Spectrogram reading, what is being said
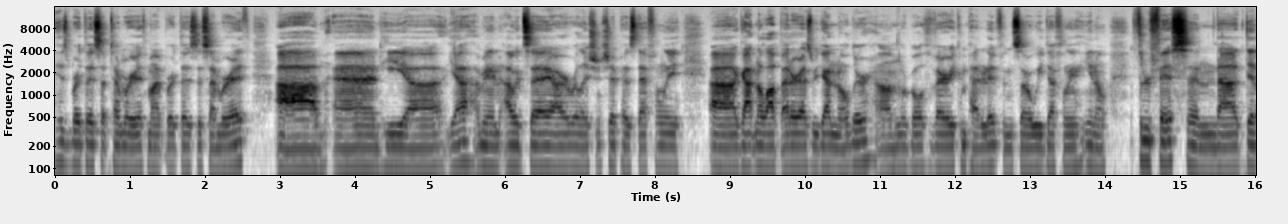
his birthday is September 8th. My birthday is December 8th. Um, and he, uh, yeah, I mean, I would say our relationship has definitely uh, gotten a lot better as we gotten older. Um, we're both very competitive, and so we definitely, you know, threw fists and uh, did,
